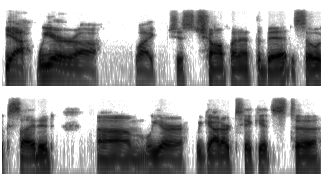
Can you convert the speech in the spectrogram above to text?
yeah, we are uh, like just chomping at the bit. So excited. Um, we are, we got our tickets to,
